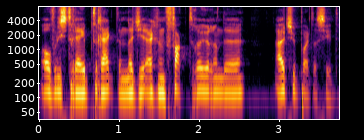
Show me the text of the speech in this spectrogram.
over die streep trekt. En dat je echt een vaktreurende uitsupporters ziet.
